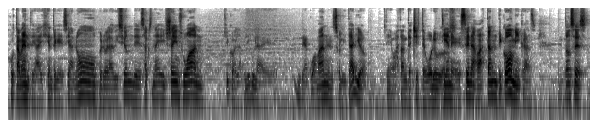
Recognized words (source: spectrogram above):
justamente hay gente que decía, no, pero la visión de Zack Snyder, James Wan, chicos, la película de, Aquaman en solitario. Tiene bastante chiste boludo. Tiene escenas bastante cómicas. Entonces,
